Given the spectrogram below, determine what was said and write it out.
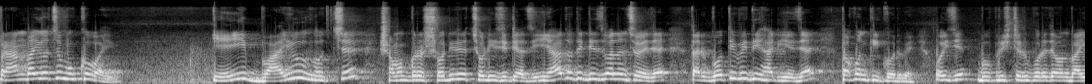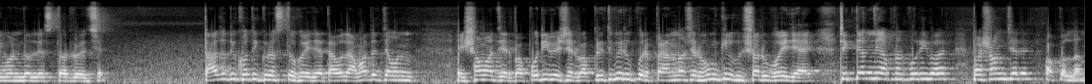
প্রাণবায়ু হচ্ছে মুখ্য বায়ু। এই বায়ু হচ্ছে সমগ্র শরীরে ছড়িয়ে ছিটিয়ে আছে। ইহা যদি ডিসব্যালেন্স হয়ে যায় তার গতিবিধি হারিয়ে যায় তখন কি করবে? ওই যে ভূপৃষ্ঠের উপরে যেমন বায়ুমণ্ডলের স্তর রয়েছে তা যদি ক্ষতিগ্রস্ত হয়ে যায় তাহলে আমাদের যেমন এই সমাজের বা পরিবেশের বা পৃথিবীর উপরে প্রাণনাশের হুমকি স্বরূপ হয়ে যায় ঠিক তেমনি আপনার পরিবার বা সংসারে অকল্যাণ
